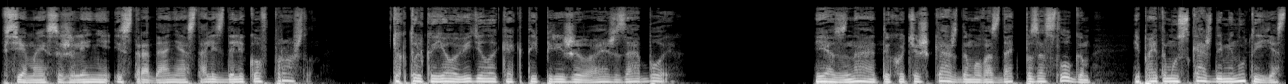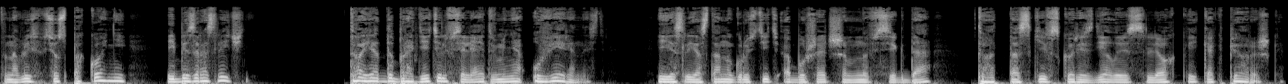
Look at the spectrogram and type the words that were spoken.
все мои сожаления и страдания остались далеко в прошлом. Как только я увидела, как ты переживаешь за обоих. Я знаю, ты хочешь каждому воздать по заслугам, и поэтому с каждой минутой я становлюсь все спокойней и безразличней. Твоя добродетель вселяет в меня уверенность, и если я стану грустить об ушедшем навсегда — то от тоски вскоре сделаюсь легкой, как перышко.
